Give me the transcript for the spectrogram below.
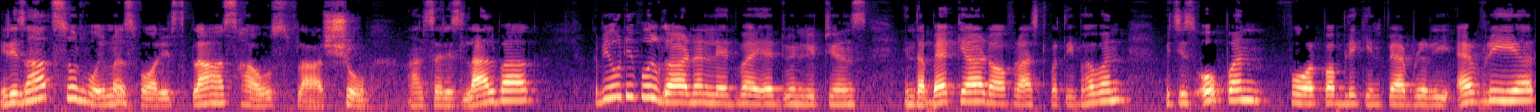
It is also famous for its glass house flower show. Answer is Lalbagh. The beautiful garden led by Edwin Lutyens in the backyard of Rashtrapati Bhavan, which is open for public in February every year.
